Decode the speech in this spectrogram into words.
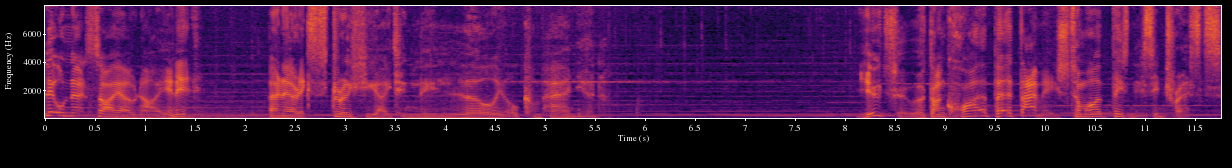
Little Natsai Onai, and her excruciatingly loyal companion. You two have done quite a bit of damage to my business interests.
